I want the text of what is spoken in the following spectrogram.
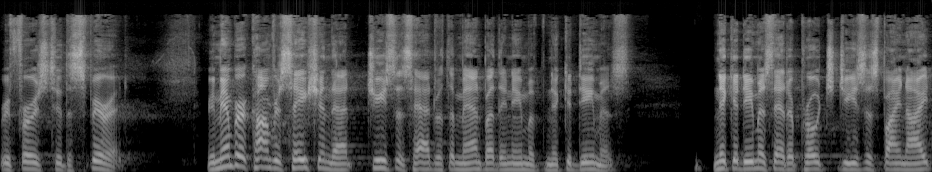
refers to the Spirit. Remember a conversation that Jesus had with a man by the name of Nicodemus. Nicodemus had approached Jesus by night,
